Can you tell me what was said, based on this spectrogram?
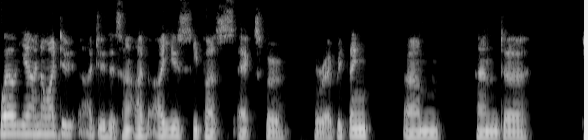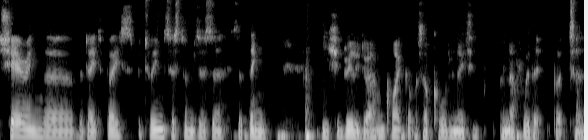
Well, yeah, I know. I do. I do this. I I've, I use KeePass X for for everything, um, and uh, sharing the the database between systems is a is a thing you should really do. I haven't quite got myself coordinated enough with it, but uh,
